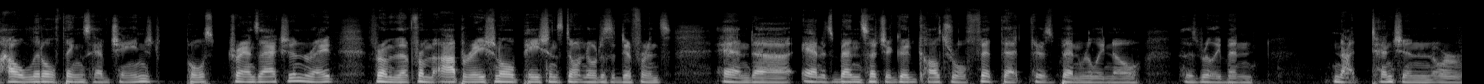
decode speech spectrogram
how little things have changed post transaction, right? From the from the operational, patients don't notice a difference, and uh, and it's been such a good cultural fit that there's been really no, there's really been not tension or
